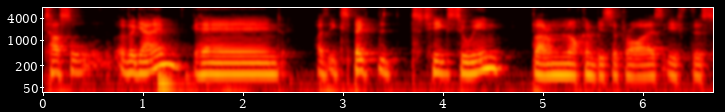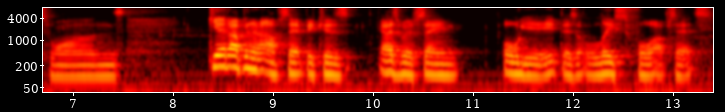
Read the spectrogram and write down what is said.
tussle of a game, and I expect the Tigs to win. But I'm not going to be surprised if the Swans get up in an upset because, as we've seen all year, there's at least four upsets,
